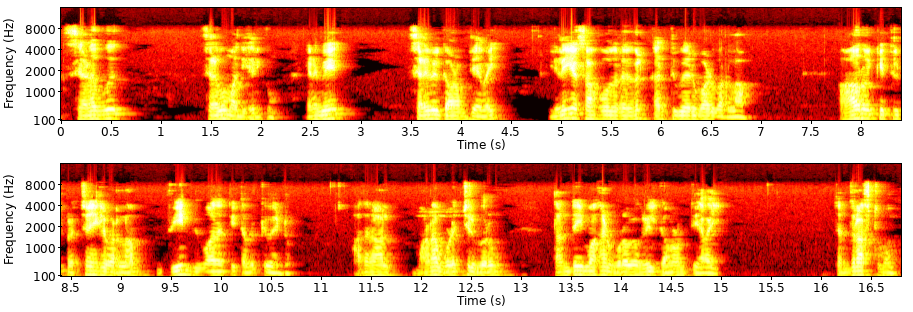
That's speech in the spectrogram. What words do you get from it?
செலவு செலவும் அதிகரிக்கும். எனவே செலவில் கவனம் தேவை. இளைய சகோதரர்கள் கருத்து வேறுபாடு வரலாம். ஆரோக்கியத்தில் பிரச்சனைகள் வரலாம் வீண் விவாதத்தை தவிர்க்க வேண்டும். அதனால் மன உளைச்சல் வரும் தந்தை மகன் உறவுகளில் கவனம் தேவை. சந்திராஷ்டமம்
